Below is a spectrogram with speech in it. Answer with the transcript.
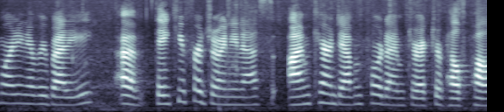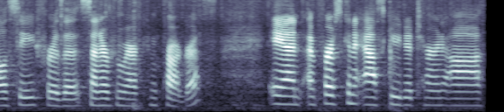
Good morning, everybody. Um, thank you for joining us. I'm Karen Davenport. I'm Director of Health Policy for the Center of American Progress. And I'm first going to ask you to turn off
